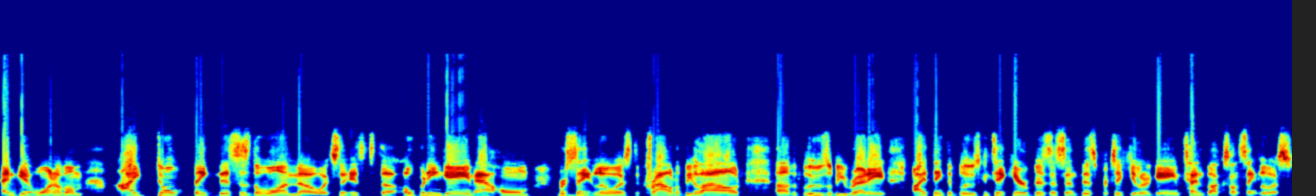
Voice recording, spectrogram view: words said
and get one of them. I don't think this is the one though. It's the, it's the opening game at home for St. Louis. The crowd will be loud. Uh, the Blues will be ready. I think the Blues can take care of business in this particular game. Ten bucks on St. Louis.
